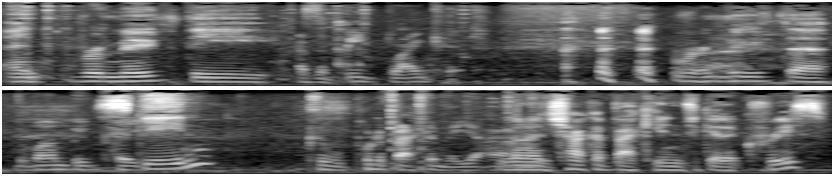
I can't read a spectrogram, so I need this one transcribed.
and remove the As a big blanket. remove the The one big piece. skin. So we'll put it back in the uh, I'm gonna chuck it back in to get it crisp,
